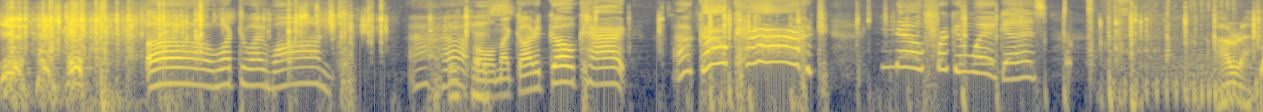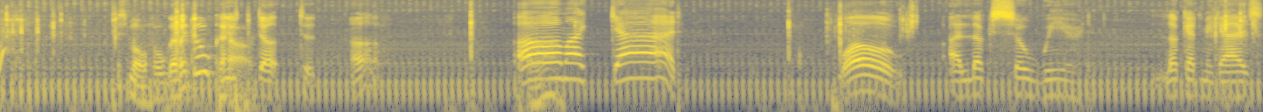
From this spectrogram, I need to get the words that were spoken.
Oh, what do I want? Uh-huh. Oh my god, a go kart! A go kart! No freaking way, guys. Alright. This motherfucker got a go You kart. do- to- oh. Oh my god! Whoa! I look so weird. Look at me, guys.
